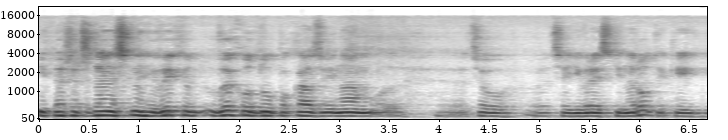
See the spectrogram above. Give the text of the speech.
І перше читання з книги «Вихід- виходу показує нам е, цього, цей єврейський народ, який,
